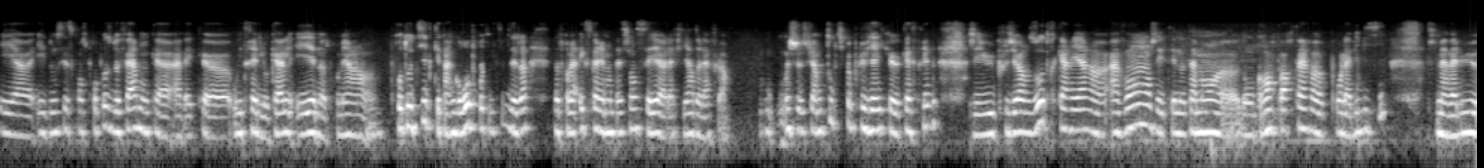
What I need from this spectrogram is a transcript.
Et, et donc c'est ce qu'on se propose de faire donc avec WeTrade Local et notre premier prototype, qui est un gros prototype déjà, notre première expérimentation, c'est la filière de la fleur. Moi, je suis un tout petit peu plus vieille que Castrid. J'ai eu plusieurs autres carrières euh, avant. J'ai été notamment euh, donc grand reporter euh, pour la BBC, qui m'a valu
